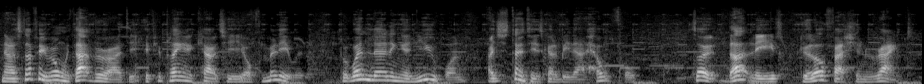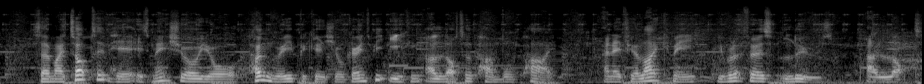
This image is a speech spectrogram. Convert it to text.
Now there's nothing wrong with that variety if you're playing a character you're familiar with, but when learning a new one, I just don't think it's going to be that helpful. So that leaves good old fashioned ranked. So my top tip here is make sure you're hungry because you're going to be eating a lot of humble pie. And if you're like me, you will at first lose a lot.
